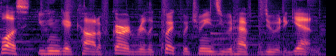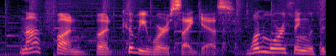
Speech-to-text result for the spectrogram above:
Plus, you can get caught off guard really quick, which means you would have to do it again. Not fun, but could be worse, I guess. One more thing with the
